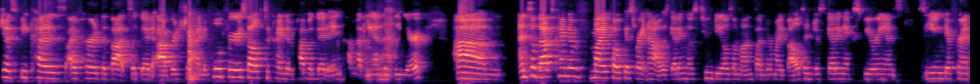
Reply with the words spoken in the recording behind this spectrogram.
just because I've heard that that's a good average to kind of hold for yourself to kind of have a good income at the end of the year. Um, and so that's kind of my focus right now is getting those two deals a month under my belt and just getting experience seeing different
